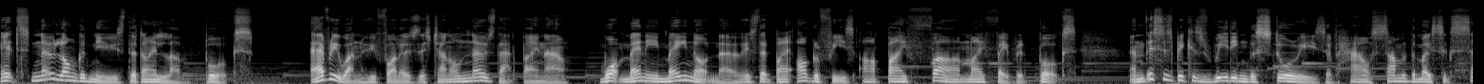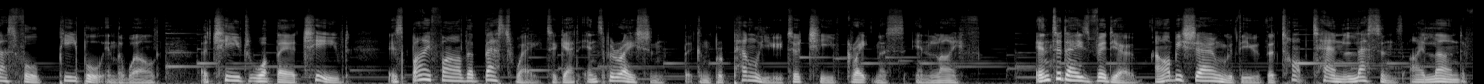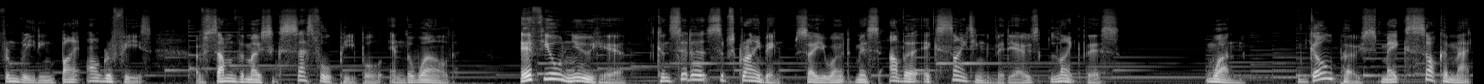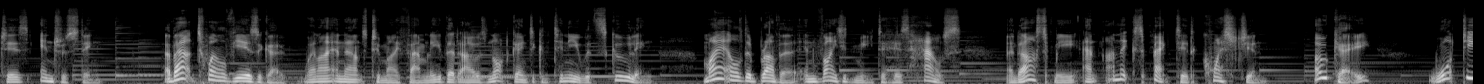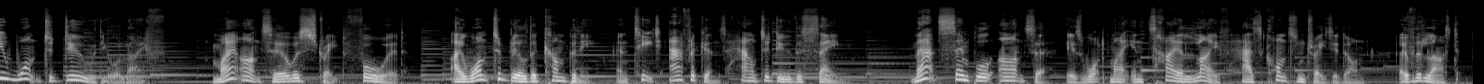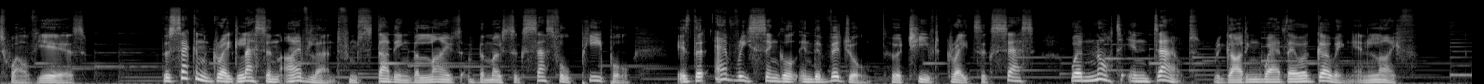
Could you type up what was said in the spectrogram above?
It's no longer news that I love books. Everyone who follows this channel knows that by now. What many may not know is that biographies are by far my favourite books, and this is because reading the stories of how some of the most successful people in the world achieved what they achieved is by far the best way to get inspiration that can propel you to achieve greatness in life. In today's video, I'll be sharing with you the top 10 lessons I learned from reading biographies of some of the most successful people in the world. If you're new here, consider subscribing so you won't miss other exciting videos like this. 1. Goalposts make soccer matches interesting. About 12 years ago, when I announced to my family that I was not going to continue with schooling, my elder brother invited me to his house and asked me an unexpected question. Okay, what do you want to do with your life? My answer was straightforward. I want to build a company and teach Africans how to do the same. That simple answer is what my entire life has concentrated on over the last 12 years. The second great lesson I've learnt from studying the lives of the most successful people is that every single individual who achieved great success were not in doubt regarding where they were going in life.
